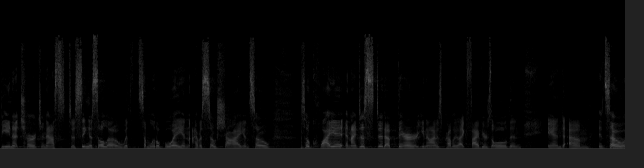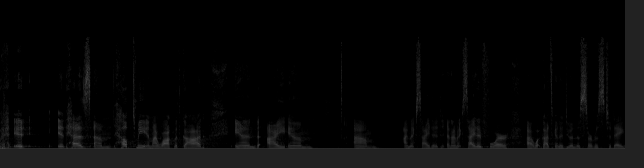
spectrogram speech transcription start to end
being at church and asked to sing a solo with some little boy, and I was so shy and so so quiet, and I just stood up there. You know, I was probably like five years old, and and um, and so it it has um, helped me in my walk with God, and I am um, I'm excited, and I'm excited for uh, what God's going to do in this service today.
